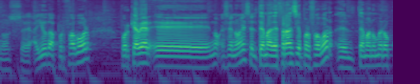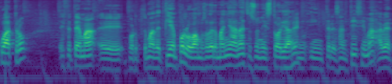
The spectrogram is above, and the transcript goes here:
nos eh, ayuda, por favor. Porque, a ver, no, ese no es el tema de Francia, por favor. El tema número 4. Este tema, eh, por tema de tiempo, lo vamos a ver mañana. Esta es una historia interesantísima. A ver,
